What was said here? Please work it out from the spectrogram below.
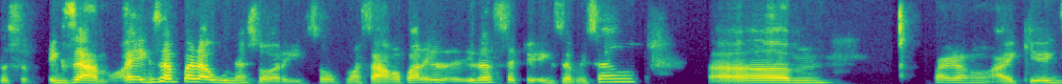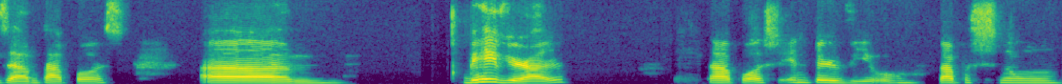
Tapos, exam. Ay, exam pala una, sorry. So, pumasa ako. Parang il- ilang set yung exam. Isang, um, parang IQ exam, tapos, um, behavioral, tapos interview. Tapos, nung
